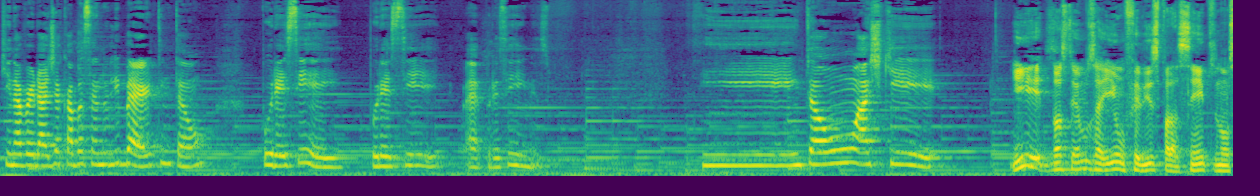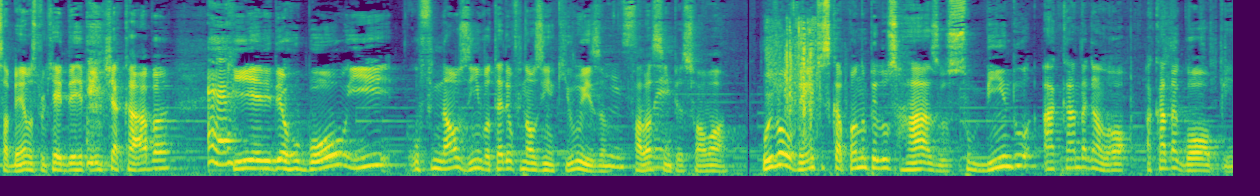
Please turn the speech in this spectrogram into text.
que na verdade acaba sendo liberta, então, por esse rei, por esse, é, por esse rei mesmo. E então acho que e nós temos aí um feliz para sempre, não sabemos, porque aí de repente acaba é. que ele derrubou e o finalzinho, vou até dar o finalzinho aqui, Luísa. Fala bem. assim, pessoal, ó. O envolvente escapando pelos rasgos, subindo a cada, galo... a cada golpe.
